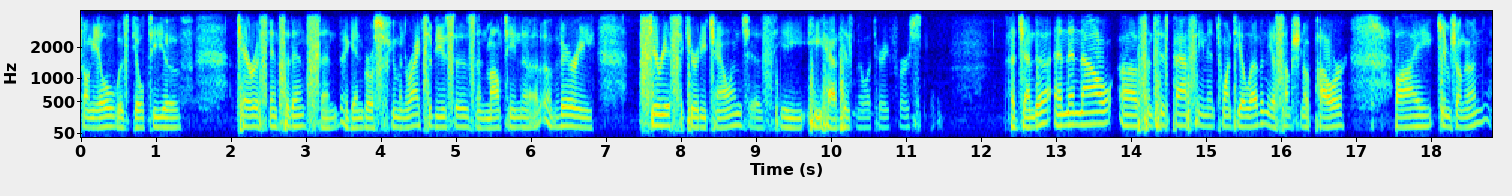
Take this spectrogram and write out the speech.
Jong Il was guilty of terrorist incidents and again gross human rights abuses and mounting a, a very serious security challenge as he he had his military first agenda. And then now, uh, since his passing in 2011, the assumption of power by Kim Jong Un,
